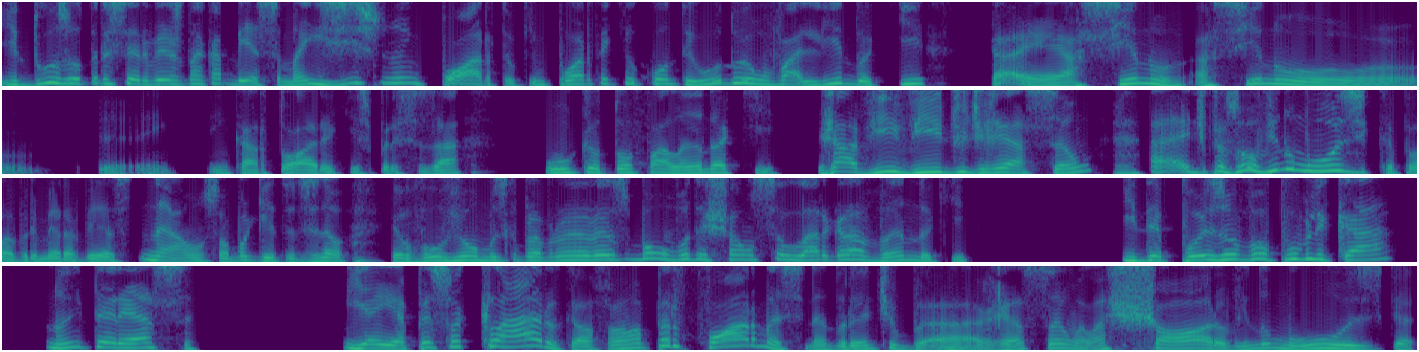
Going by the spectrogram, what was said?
e duas ou três cervejas na cabeça. Mas isso não importa. O que importa é que o conteúdo eu valido aqui, é, assino, assino é, em cartório aqui, se precisar, o que eu tô falando aqui. Já vi vídeo de reação eh, de pessoa ouvindo música pela primeira vez. Não, só um pouquinho. Tu diz, não, eu vou ouvir uma música pela primeira vez, bom, vou deixar um celular gravando aqui. E depois eu vou publicar, não interessa. E aí a pessoa, claro, que ela faz uma performance, né? Durante a reação, ela chora ouvindo música.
